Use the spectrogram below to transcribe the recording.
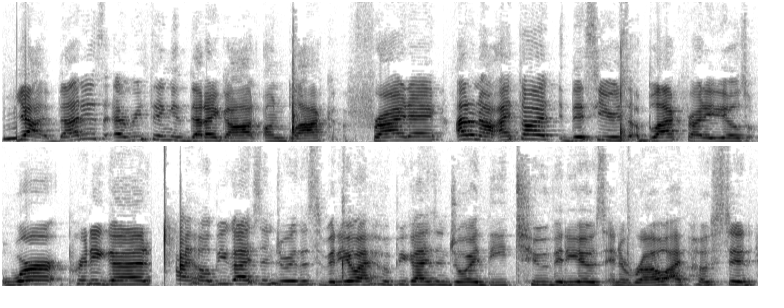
yeah, that is everything that I got on Black Friday. I don't know, I thought this year's Black Friday deals were pretty good. I hope you guys enjoyed this video. I hope you guys enjoyed the two videos in a row. I posted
